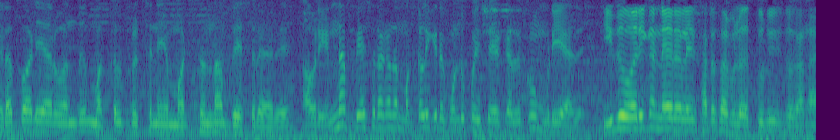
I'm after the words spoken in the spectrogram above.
எடப்பாடியார் வந்து மக்கள் பிரச்சனையை மட்டும்தான் பேசுகிறாரு அவர் என்ன பேசுறாங்க அந்த மக்கள்கிட்ட கொண்டு போய் சேர்க்கறதுக்கும் முடியாது. இது வரைக்கும் நேரலை சட்டசபையில் துணிட்டு இருக்காங்க.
